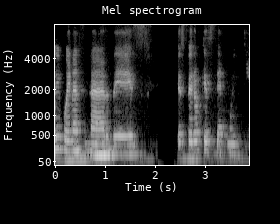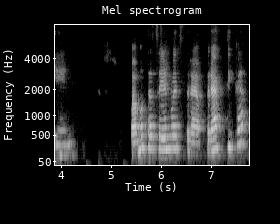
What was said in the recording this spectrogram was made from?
Muy buenas tardes. Espero que estén muy bien. Vamos a hacer nuestra práctica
